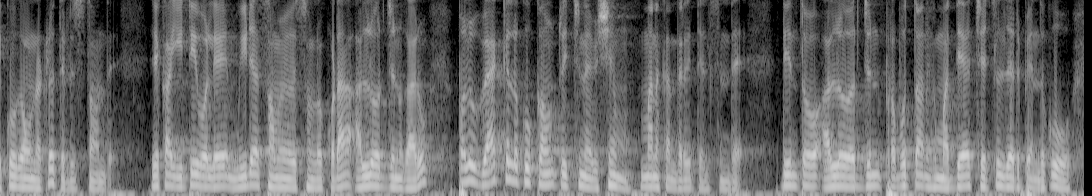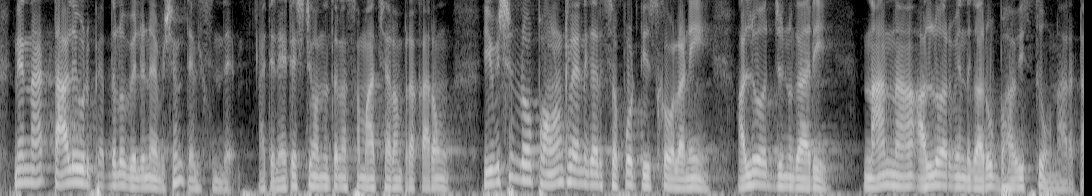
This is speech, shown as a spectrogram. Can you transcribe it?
ఎక్కువగా ఉన్నట్లు తెలుస్తోంది. ఇక ఇటీవలే మీడియా సమావేశంలో కూడా అల్లు అర్జున్ గారు పలు వ్యాఖ్యలకు కౌంటర్ ఇచ్చిన విషయం మనకందరికీ తెలిసిందే. దీంతో అల్లు అర్జున్ ప్రభుత్వానికి మధ్య చర్చలు జరిపేందుకు నిన్న టాలీవుడ్ పెద్దలు వెళ్ళిన విషయం తెలిసిందే. అయితే లేటెస్ట్గా అందుతున్న సమాచారం ప్రకారం ఈ విషయంలో పవన్ కళ్యాణ్ గారి సపోర్ట్ తీసుకోవాలని అల్లు అర్జున్ గారి నాన్న అల్లు అరవింద్ గారు భావిస్తూ ఉన్నారట.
